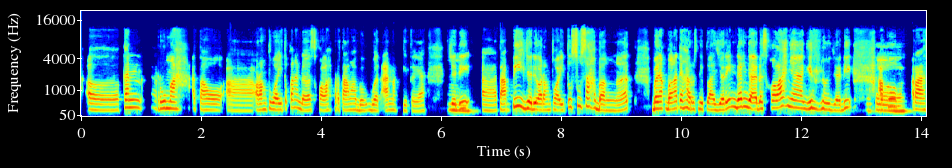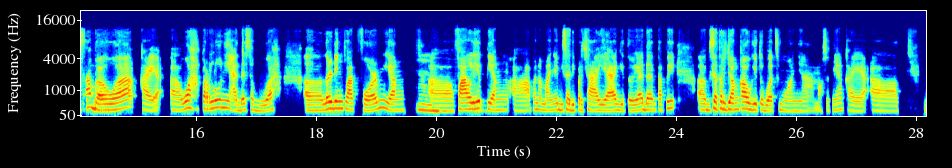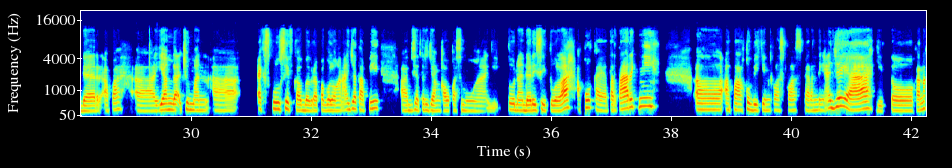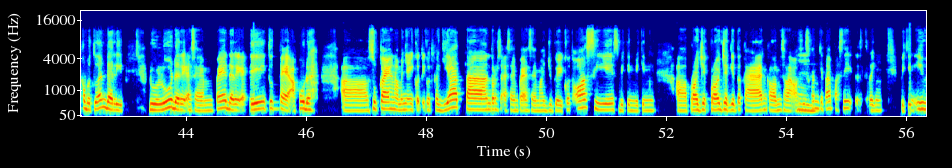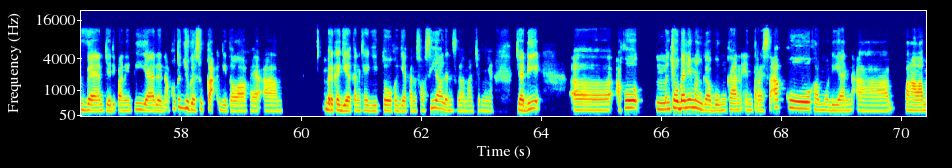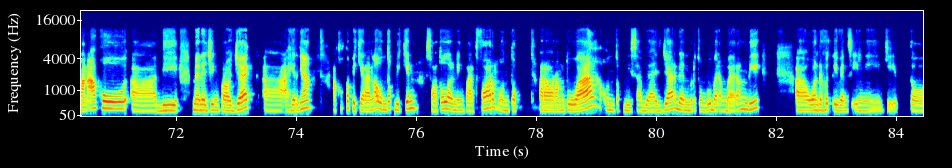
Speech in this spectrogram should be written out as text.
uh, kan rumah atau uh, orang tua itu kan adalah sekolah pertama buat anak gitu ya. Jadi hmm. uh, tapi jadi orang tua itu susah banget, banyak banget yang harus dipelajarin dan nggak ada sekolahnya gitu. Jadi Betul. aku rasa bahwa kayak uh, wah perlu nih ada sebuah uh, learning platform yang hmm. uh, valid, yang uh, apa namanya bisa dipercaya gitu ya, dan tapi uh, bisa terjangkau gitu buat semuanya. Maksudnya kayak uh, dari apa uh, yang nggak cuman uh, eksklusif ke beberapa golongan aja tapi uh, bisa terjangkau ke semua gitu. Nah dari situlah aku kayak tertarik nih uh, apa aku bikin kelas-kelas parenting aja ya gitu. Karena kebetulan dari dulu dari SMP dari SD itu kayak aku udah uh, suka yang namanya ikut-ikut kegiatan terus SMP SMA juga ikut osis bikin-bikin uh, project-project gitu kan. Kalau misalnya osis hmm. kan kita pasti sering bikin event jadi panitia dan aku tuh juga suka gitu loh kayak um, berkegiatan kayak gitu kegiatan sosial dan segala macamnya jadi uh, aku mencoba nih menggabungkan interest aku, kemudian uh, pengalaman aku uh, di managing project, uh, akhirnya aku kepikiran lah untuk bikin suatu learning platform untuk para orang tua untuk bisa belajar dan bertumbuh bareng-bareng di uh, Wonderhood Events ini gitu.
